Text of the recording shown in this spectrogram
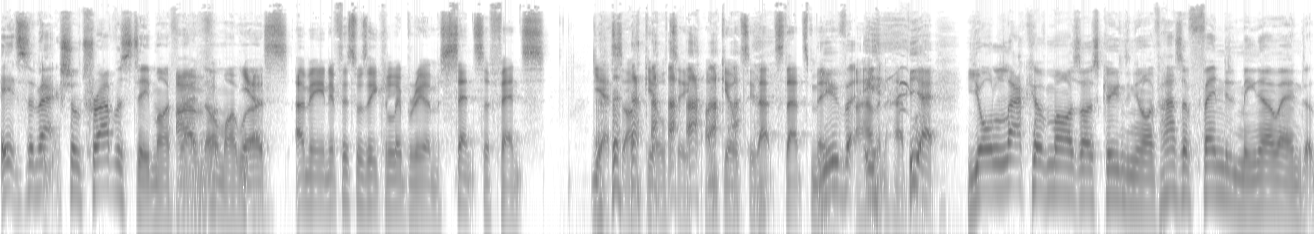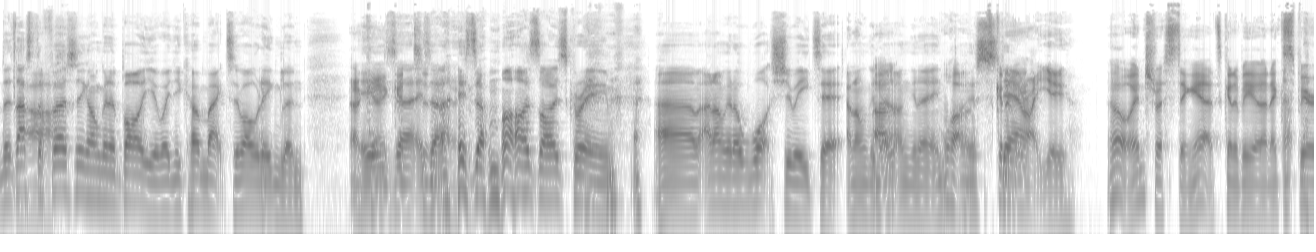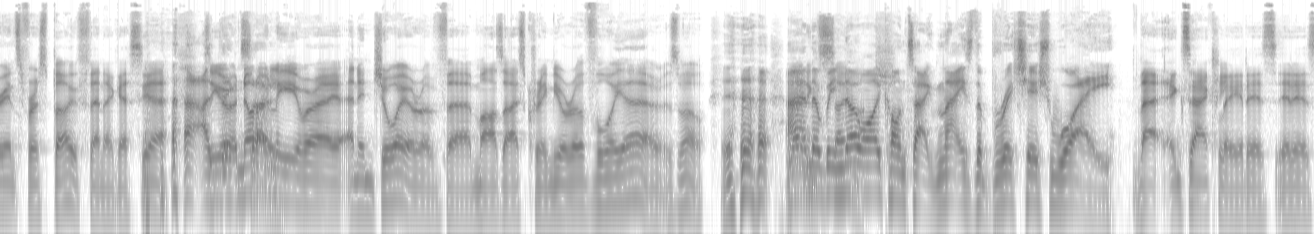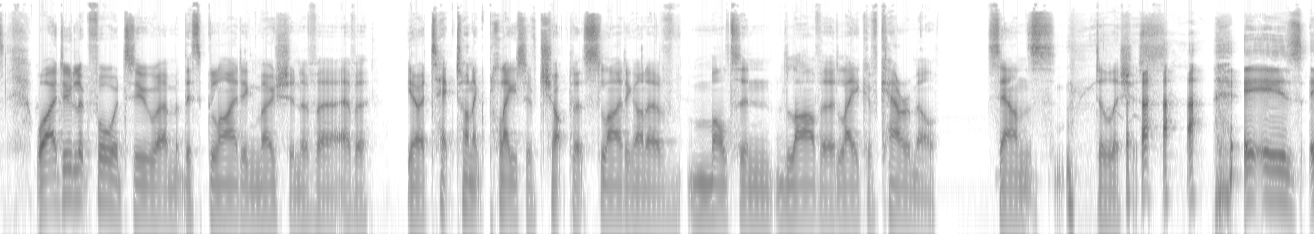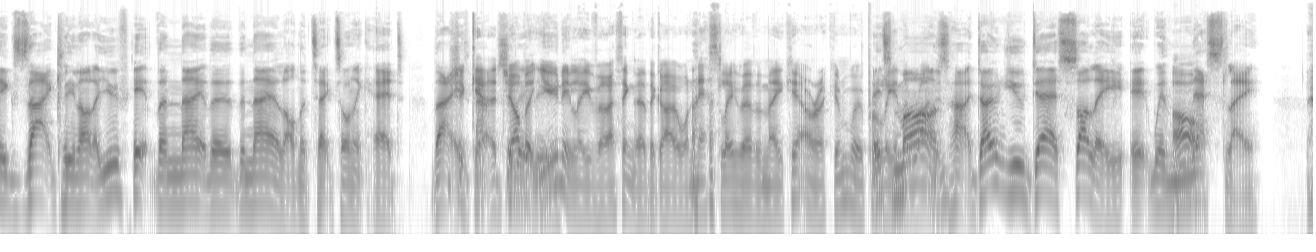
It's an actual travesty, my friend. I've, oh my word. Yes. I mean, if this was Equilibrium, sense offence. Yes, I'm guilty. I'm guilty. That's that's me. You've, I haven't had one. Yeah, your lack of Mars ice creams in your life has offended me no end. That's the ah. first thing I'm going to buy you when you come back to old England. Okay, is, uh, is, a, is, a, Mars ice cream, um, and I'm going to watch you eat it, and I'm going to I'm going to stare at you. Oh, interesting. Yeah, it's going to be an experience for us both, then I guess. Yeah. So you're not so. only you're a, an enjoyer of uh, Mars ice cream, you're a voyeur as well. and there'll be so no much. eye contact, and that is the British way. That exactly it is. It is. Well, I do look forward to um, this gliding motion of uh, ever you know, a tectonic plate of chocolate sliding on a molten lava lake of caramel. Sounds delicious. it is exactly like that. You've hit the nail, the, the nail on the tectonic head. That should get absolutely... a job at Unilever. I think they're the guy or Nestle, whoever make it. I reckon we're probably it's in Mars. the running. Don't you dare sully it with oh. Nestle.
